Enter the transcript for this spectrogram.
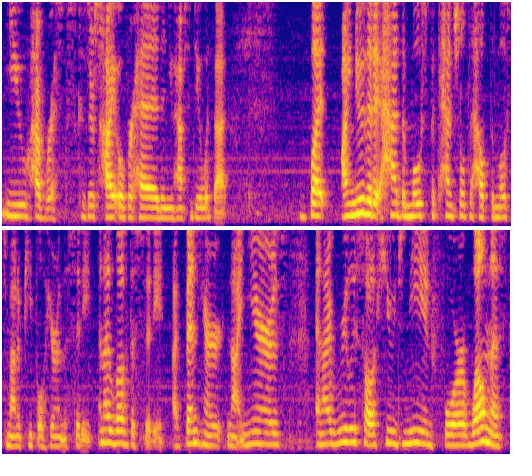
you have risks because there's high overhead and you have to deal with that but I knew that it had the most potential to help the most amount of people here in the city. And I love the city. I've been here nine years and I really saw a huge need for wellness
